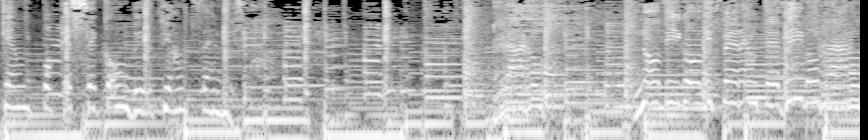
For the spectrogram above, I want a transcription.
tiempo que se convirtió en ceniza. Raro, no digo diferente, digo raro.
